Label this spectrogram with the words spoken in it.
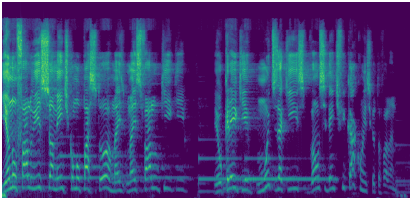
E eu não falo isso somente como pastor, mas, mas falo que, que eu creio que muitos aqui vão se identificar com isso que eu estou falando.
